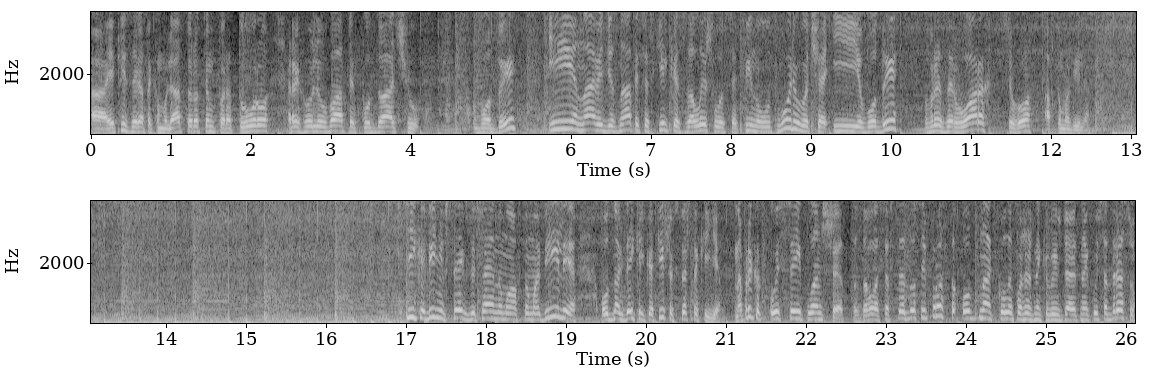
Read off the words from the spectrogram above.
який заряд акумулятора, температуру, регулювати подачу води. І навіть дізнатися, скільки залишилося піноутворювача і води в резервуарах цього автомобіля. Цій кабіні все як в звичайному автомобілі, однак декілька фішок все ж таки є. Наприклад, ось цей планшет. Здавалося, все досить просто. Однак, коли пожежники виїжджають на якусь адресу,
